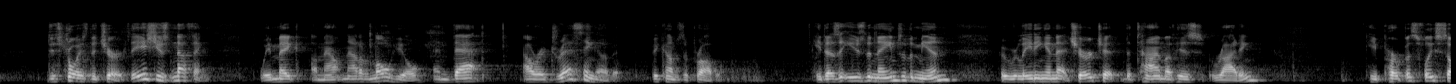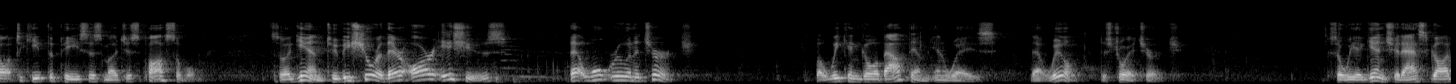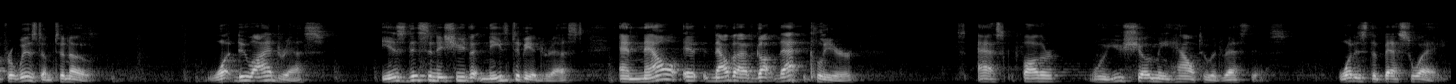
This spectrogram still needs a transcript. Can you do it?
destroys the church. The issue is nothing. We make a mountain out of a molehill, and that, our addressing of it, becomes the problem. He doesn't use the names of the men who were leading in that church at the time of his writing. He purposefully sought to keep the peace as much as possible. So, again, to be sure, there are issues that won't ruin a church, but we can go about them in ways that will destroy a church. So, we again should ask God for wisdom to know what do I address? Is this an issue that needs to be addressed? And now, now that I've got that clear, ask, Father, will you show me how to address this? What is the best way?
